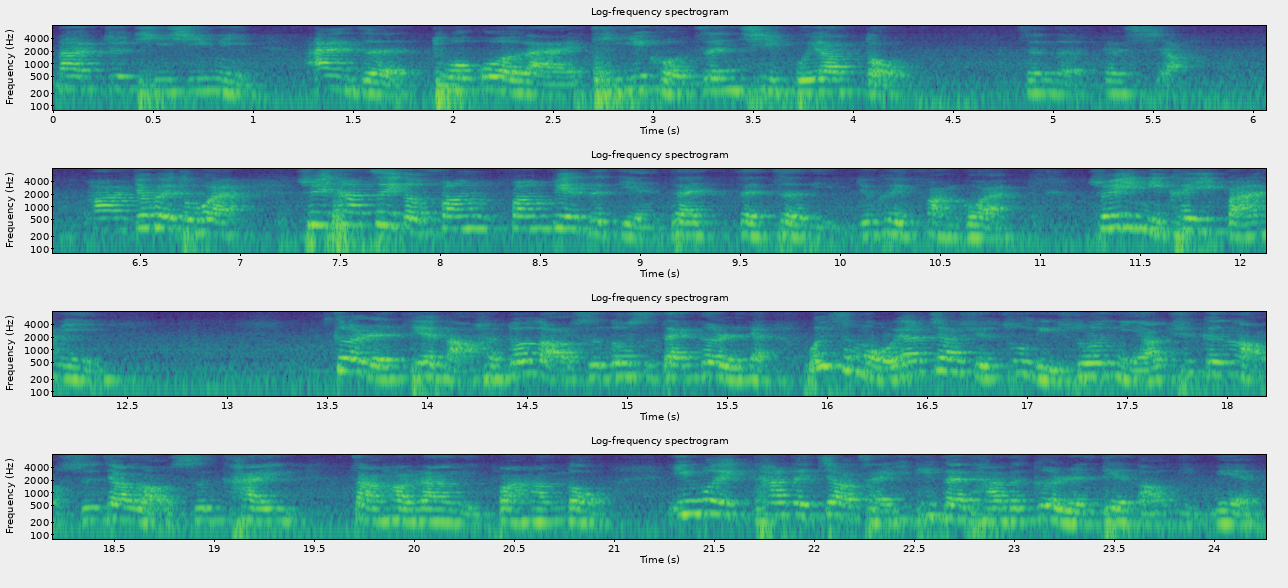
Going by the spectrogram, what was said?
那就提醒你按着拖过来，提一口真气，不要抖，真的要小，好，就可以拖过来。所以它这个方方便的点在在这里，你就可以放过来。所以你可以把你。个人电脑很多老师都是在个人电脑，为什么我要教学助理说你要去跟老师叫老师开账号让你帮他弄？因为他的教材一定在他的个人电脑里面，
